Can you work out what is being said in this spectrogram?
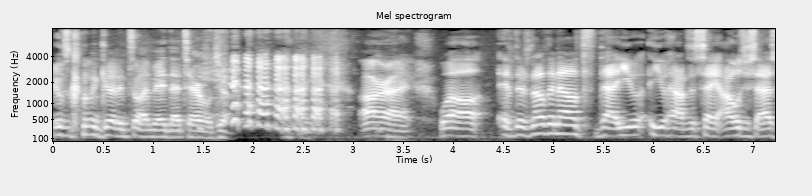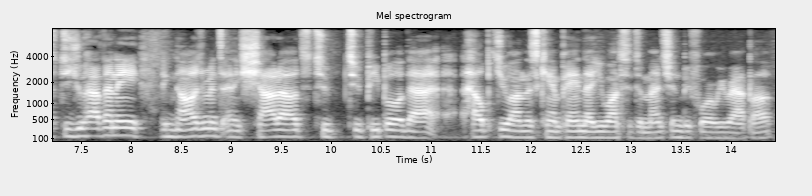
It was going good until I made that terrible joke. All right. Well, if there's nothing else that you you have to say, I will just ask: Did you have any acknowledgments, any shout outs to to people that helped you on this campaign that you wanted to mention before we wrap up?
